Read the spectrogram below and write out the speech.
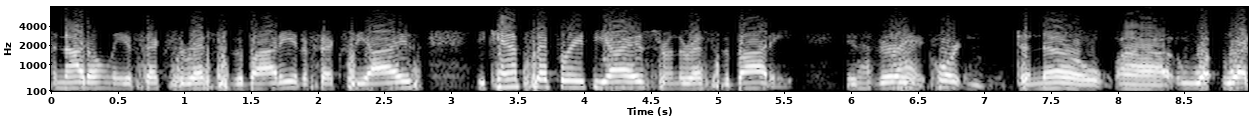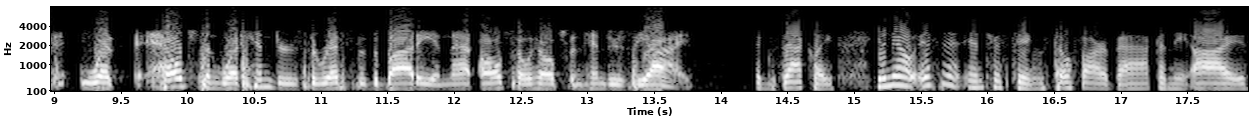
not only affects the rest of the body, it affects the eyes. You can't separate the eyes from the rest of the body. It's That's very right. important to know uh, what what what helps and what hinders the rest of the body, and that also helps and hinders the eye. Exactly. You know, isn't it interesting? So far back in the eyes,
